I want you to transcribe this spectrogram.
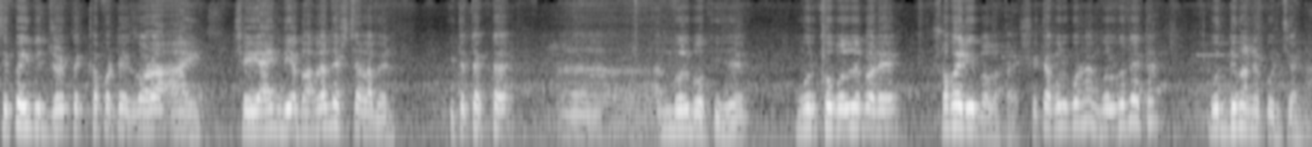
সিপাহী বিদ্রোহের প্রেক্ষাপটে গড়া আইন, সেই আইন দিয়ে বাংলাদেশ চালাবেন, এটা তো একটা আমি বলব কি যে, মূর্খ বললে পরে সবাইরই বলা হয়। সেটা বলব না বলব যে এটা বুদ্ধিমানের পরিচয় না।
